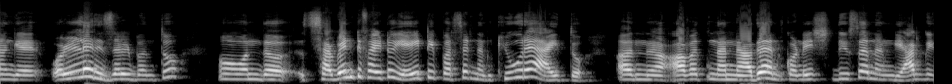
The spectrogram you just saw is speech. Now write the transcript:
ನನಗೆ ಒಳ್ಳೆ ರಿಸಲ್ಟ್ ಬಂತು. ಒಂದು seventy five to eighty percent ನನ್ನ ಕ್ಯೂರೇ ಆಯಿತು. ಅವತ್ತು ನಾನು ಅದೇ ಅಂದ್ಕೊಂಡೆ ಇಷ್ಟು ದಿವಸ ನನಗೆ ಯಾಕೆ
